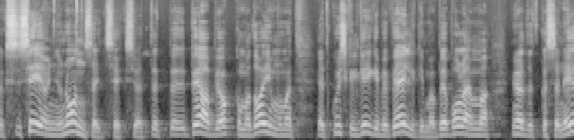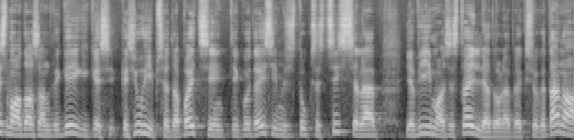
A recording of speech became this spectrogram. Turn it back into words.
eks see on ju nonsense, eks ju, et, et peab ju hakkama toimuma, et, et kuskil keegi peab jälgima, peab olema nii-öelda, et kas see on esmatasand või keegi, kes, kes juhib seda patsienti, kui ta esimesest uksest sisse läheb ja viimasest välja tuleb, eks ju, aga täna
